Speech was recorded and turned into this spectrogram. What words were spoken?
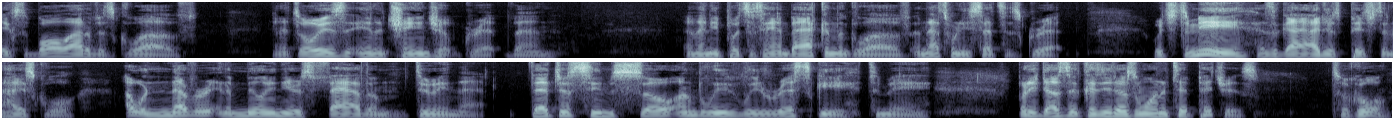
takes the ball out of his glove, and it's always in a changeup grip then. And then he puts his hand back in the glove, and that's when he sets his grip. Which to me, as a guy I just pitched in high school, I would never in a million years fathom doing that. That just seems so unbelievably risky to me. But he does it because he doesn't want to tip pitches. So cool.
